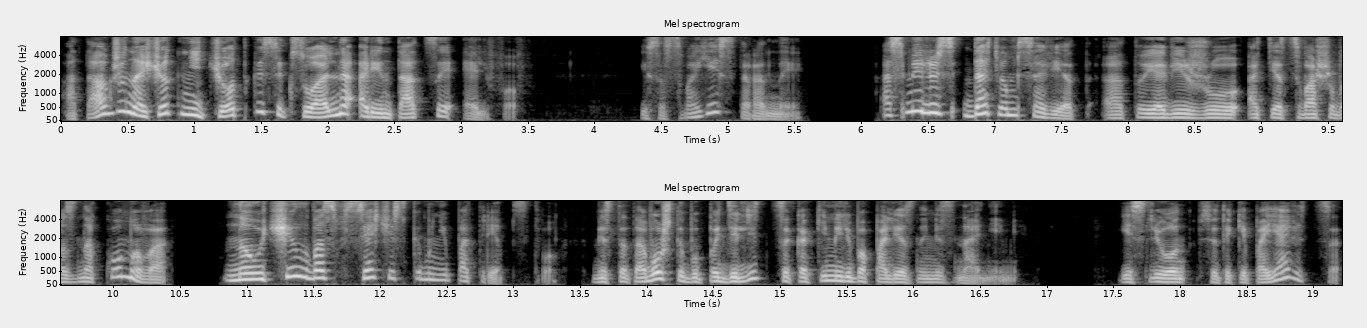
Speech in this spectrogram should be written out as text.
а также насчет нечеткой сексуальной ориентации эльфов. И со своей стороны Осмелюсь дать вам совет, а то я вижу, отец вашего знакомого научил вас всяческому непотребству, вместо того, чтобы поделиться какими-либо полезными знаниями. Если он все-таки появится,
